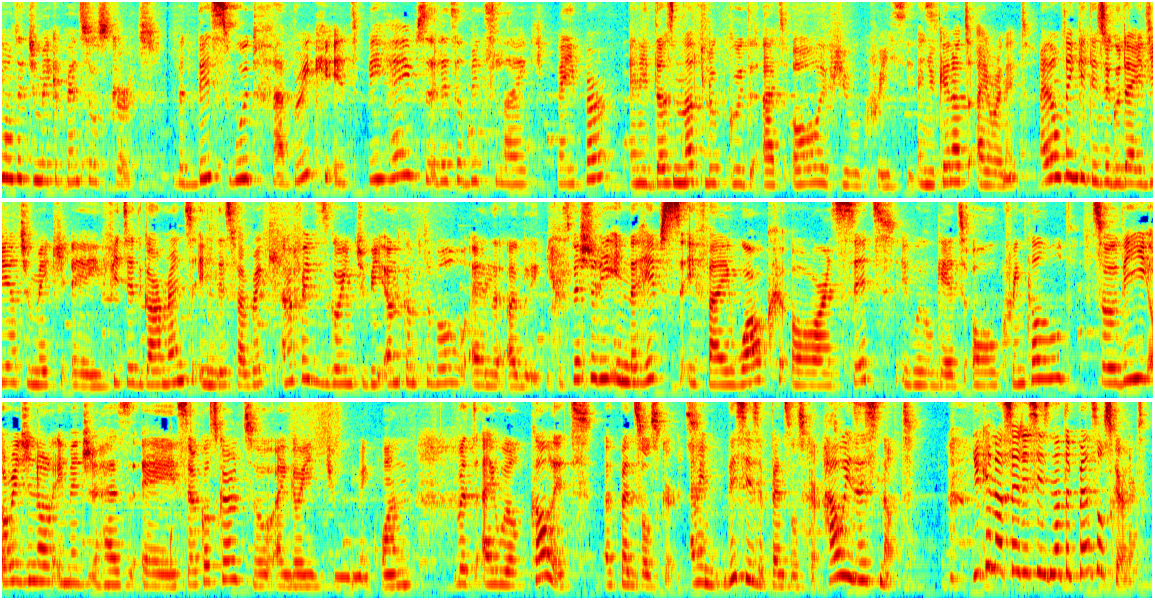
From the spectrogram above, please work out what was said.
Wanted to make a pencil skirt, but this wood fabric, it behaves a little bit like paper and it does not look good at all if you crease it and you cannot iron it. I don't think it is a good idea to make a fitted garment in this fabric. I'm afraid it's going to be uncomfortable and ugly. Especially in the hips, if I walk or sit, it will get all crinkled. So the original image has a circle skirt, so I'm going to make one, but I will call it a pencil skirt. I mean, this is a pencil skirt. How is this not? You cannot say this is not a pencil skirt.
